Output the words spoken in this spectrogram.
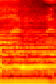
sun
